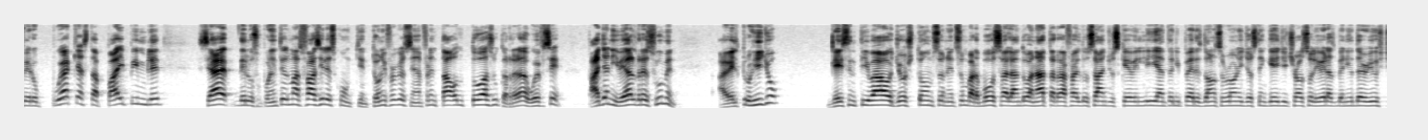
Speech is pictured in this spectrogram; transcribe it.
pero pueda que hasta Pai Pimblet sea de los oponentes más fáciles con quien Tony Ferguson se ha enfrentado en toda su carrera de UFC. Vayan y vea el resumen. Abel Trujillo Jason Tibao, Josh Thompson, Edson Barbosa, Lando Anata, Rafael Dos Anjos, Kevin Lee, Anthony Pérez, Donald Cerrone, Justin Gage, Charles Oliveras, Benio Darius,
